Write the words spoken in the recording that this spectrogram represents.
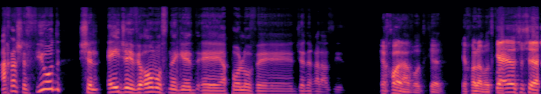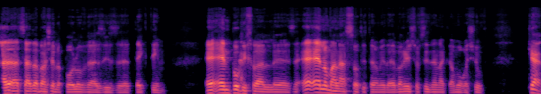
אחלה של פיוד של איי-ג'יי ואומוס נגד אפולו וג'נרל עזיז. יכול לעבוד, כן. יכול לעבוד. כן, אני חושב שהצעד הבא של אפולו ועזיז זה טייק טים. אין פה בכלל, אה, זה- אין לו מה לעשות יותר מדי, ברגע שהפסיד לנקמורה שוב. כן,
